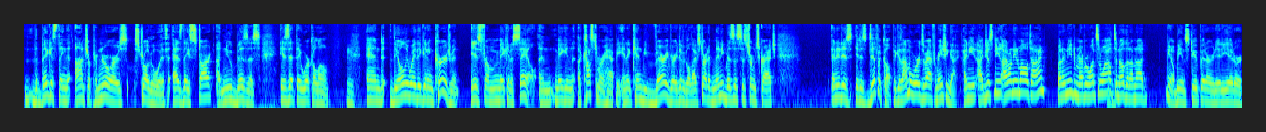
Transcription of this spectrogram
the biggest thing that entrepreneurs struggle with as they start a new business is that they work alone. And the only way they get encouragement is from making a sale and making a customer happy. And it can be very, very difficult. I've started many businesses from scratch. And it is it is difficult because I'm a words of affirmation guy. I need I just need I don't need them all the time, but I need them every once in a while to know that I'm not you know being stupid or an idiot or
